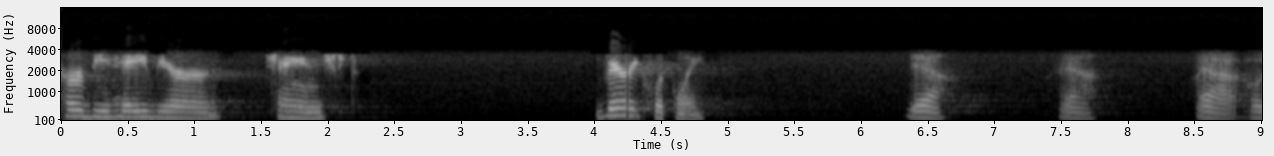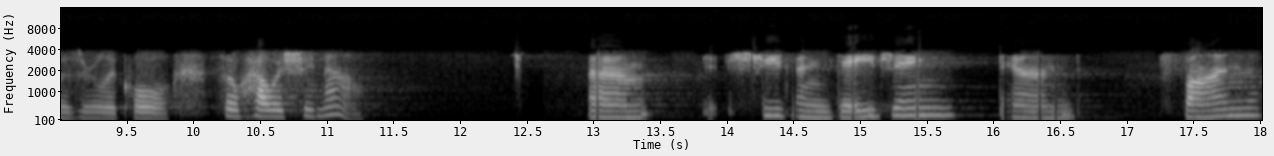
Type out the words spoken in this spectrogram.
her behavior changed very quickly. Yeah. Yeah. Yeah, it was really cool. So how is she now? Um she's engaging and fun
